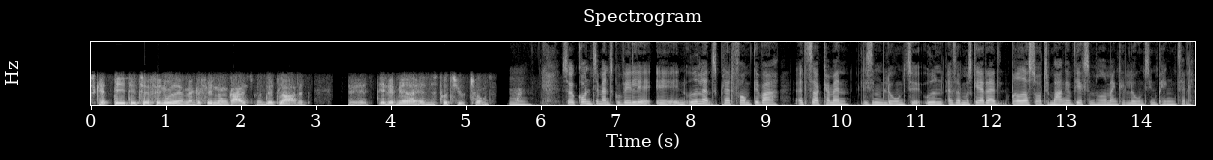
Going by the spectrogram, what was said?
skal, det, det er til at finde ud af, at man kan finde nogle guides, men det er klart, at øh, det er lidt mere administrativt tungt. Mm. Så grunden til, at man skulle vælge øh, en udenlandsk platform, det var, at så kan man ligesom låne til uden, altså måske er der et bredere sortiment af virksomheder, man kan låne sine penge til.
